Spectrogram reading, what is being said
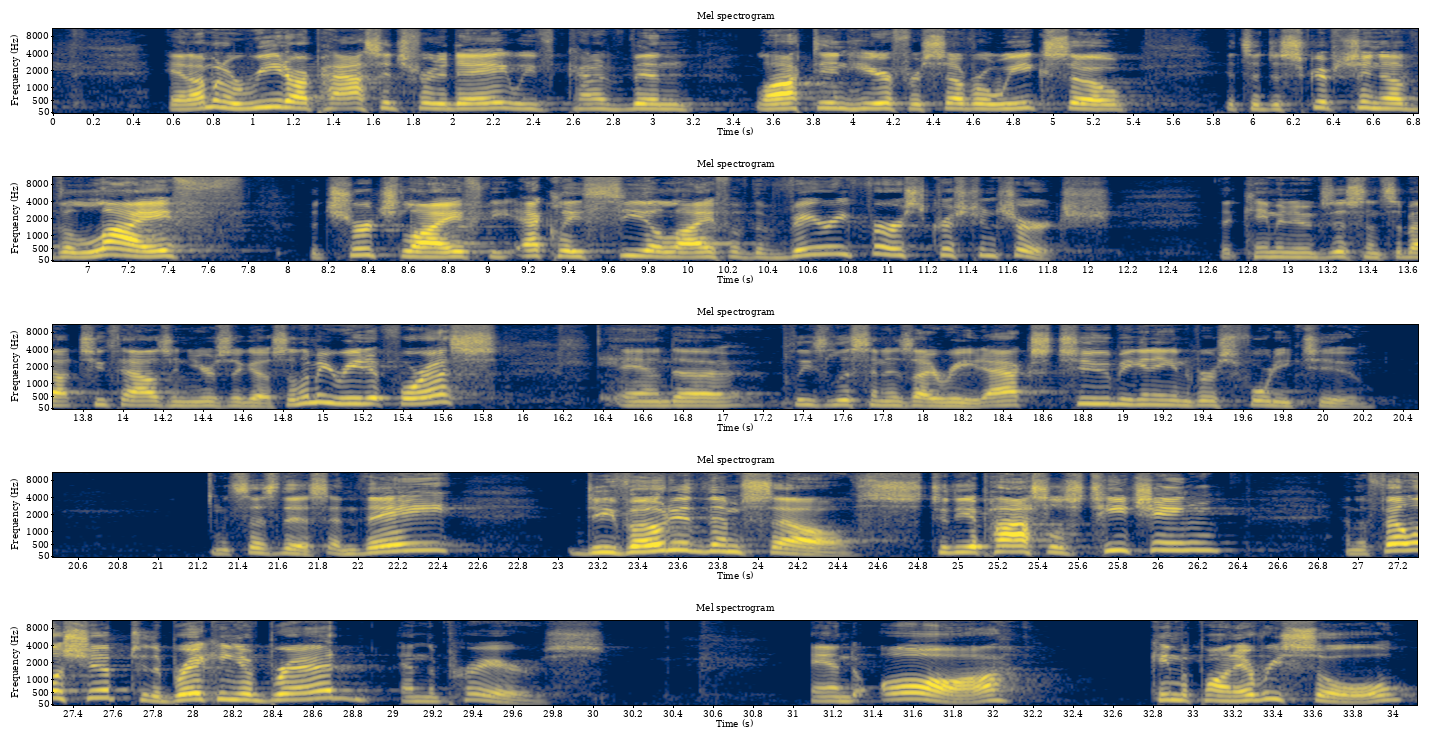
And I'm going to read our passage for today. We've kind of been locked in here for several weeks. So it's a description of the life the church life, the ecclesia life of the very first Christian church that came into existence about 2,000 years ago. So let me read it for us, and uh, please listen as I read. Acts 2, beginning in verse 42. It says this And they devoted themselves to the apostles' teaching and the fellowship, to the breaking of bread and the prayers. And awe came upon every soul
